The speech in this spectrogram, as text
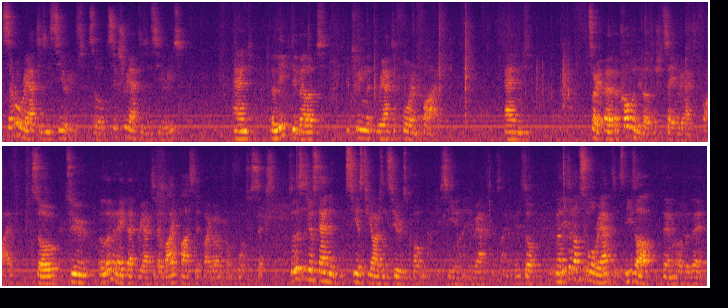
several reactors in series, so six reactors in series, and a leak developed between the reactor 4 and 5 and sorry, a, a, problem developed, I should say, in reactor 5. So to eliminate that reactor, they bypassed it by going from 4 to 6. So this is your standard CSTRs in series problem see in, in reactor design. Okay? So now these are not small reactors. These are them over there.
